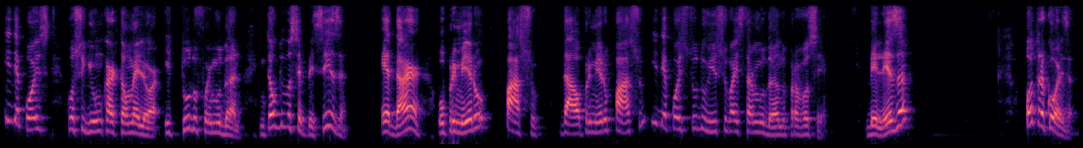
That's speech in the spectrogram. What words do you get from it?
e depois conseguiu um cartão melhor e tudo foi mudando. Então o que você precisa é dar o primeiro passo, dar o primeiro passo e depois tudo isso vai estar mudando para você. Beleza? Outra coisa.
